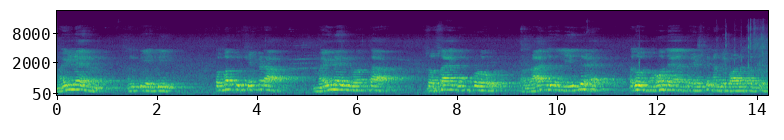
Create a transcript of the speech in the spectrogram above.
ಮಹಿಳೆಯರ ಸಂಖ್ಯೆಯಲ್ಲಿ ತೊಂಬತ್ತು ಶೇಕಡ ಮಹಿಳೆಯರಿರುವಂಥ ಸ್ವಸಹಾಯ ಗುಂಪುಗಳು ರಾಜ್ಯದಲ್ಲಿ ಇದ್ದರೆ ಅದು ನವೋದಯ ಅಂತ ಹೇಳಿದ್ರೆ ನಮಗೆ ಬಹಳ ಸಂತೋಷ.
